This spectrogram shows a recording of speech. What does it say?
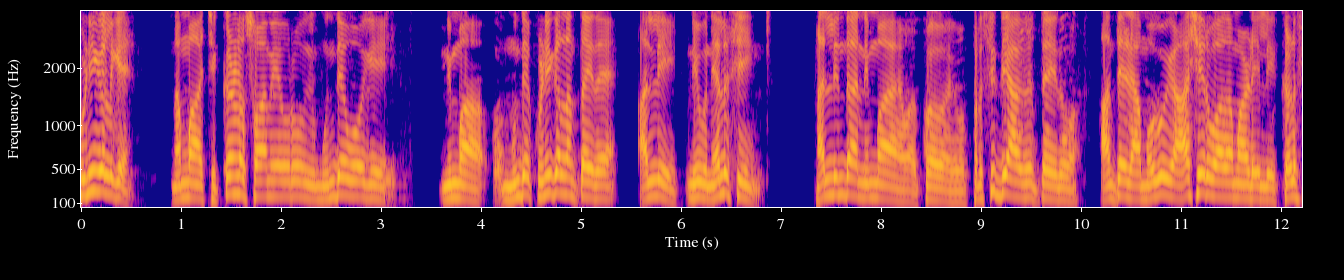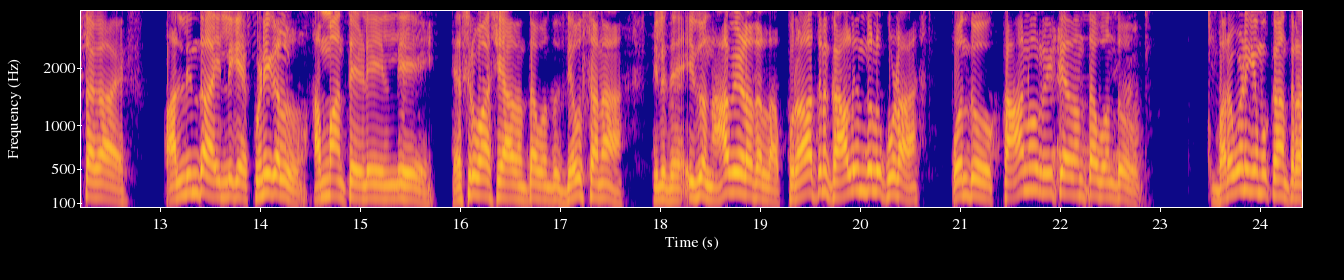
ಕುಣಿಗಲ್ಗೆ ನಮ್ಮ ಚಿಕ್ಕಣ್ಣ ಸ್ವಾಮಿಯವರು ಮುಂದೆ ಹೋಗಿ ನಿಮ್ಮ ಮುಂದೆ ಕುಣಿಗಲ್ ಅಂತ ಇದೆ. ಅಲ್ಲಿ ನೀವು ನೆಲೆಸಿ, ಅಲ್ಲಿಂದ ನಿಮ್ಮ ಪ್ರಸಿದ್ಧಿ ಆಗುತ್ತೆ ಇದು ಅಂತೇಳಿ ಆ ಮಗುವಿಗೆ ಆಶೀರ್ವಾದ ಮಾಡಿ ಇಲ್ಲಿ ಕಳಿಸಿದಾಗ ಅಲ್ಲಿಂದ ಇಲ್ಲಿಗೆ ಕುಣಿಗಲ್ ಅಮ್ಮ ಅಂತೇಳಿ ಇಲ್ಲಿ ಹೆಸರುವಾಸಿಯಾದಂಥ ಒಂದು ದೇವಸ್ಥಾನ ಇಲ್ಲಿದೆ. ಇದು ನಾವು ಹೇಳೋದಲ್ಲ, ಪುರಾತನ ಕಾಲದಿಂದಲೂ ಕೂಡ ಒಂದು ಕಾನೂನು ರೀತಿಯಾದಂಥ ಒಂದು ಬರವಣಿಗೆ ಮುಖಾಂತರ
